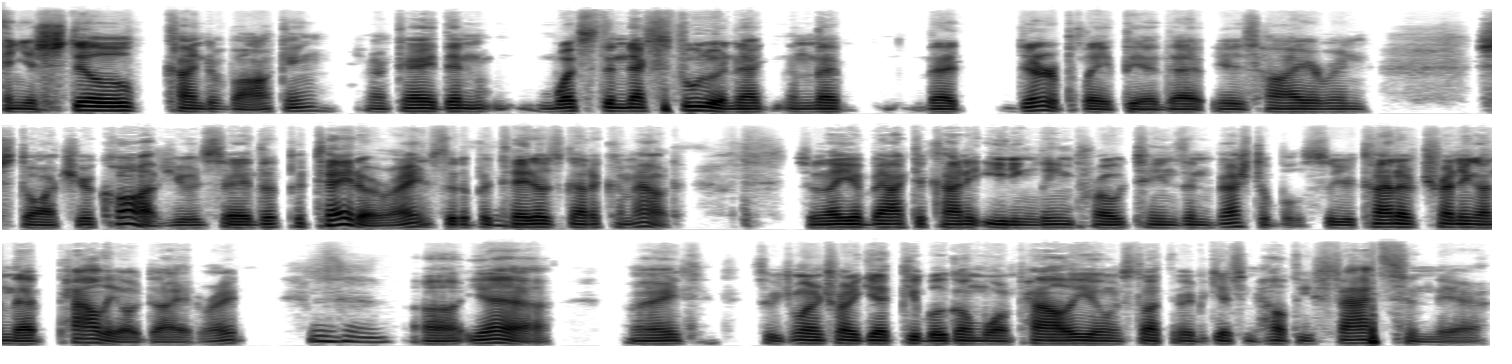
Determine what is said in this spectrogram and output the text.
and you're still kind of balking, okay, then what's the next food on that, on that, that dinner plate there that is higher in starch or carbs? You would say the potato, right? So the mm-hmm. potato's got to come out. So now you're back to kind of eating lean proteins and vegetables. So you're kind of trending on that paleo diet, right? Mm-hmm. Uh, yeah right? So we want to try to get people to go more paleo and start to maybe get some healthy fats in there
